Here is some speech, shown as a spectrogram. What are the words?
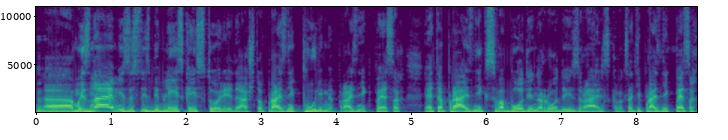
А, Мы знаем из, из библейской истории, да, что праздник Пуриме, праздник Песах, это праздник свободы народа израильского. Кстати, праздник Песах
